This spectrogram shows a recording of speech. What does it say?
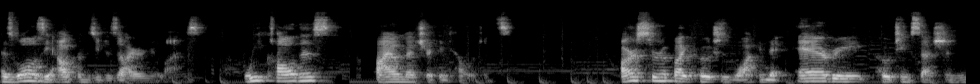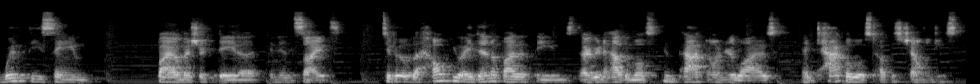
as well as the outcomes you desire in your lives. We call this biometric intelligence. Our certified coaches walk into every coaching session with these same biometric data and insights to be able to help you identify the themes that are going to have the most impact on your lives and tackle those toughest challenges.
